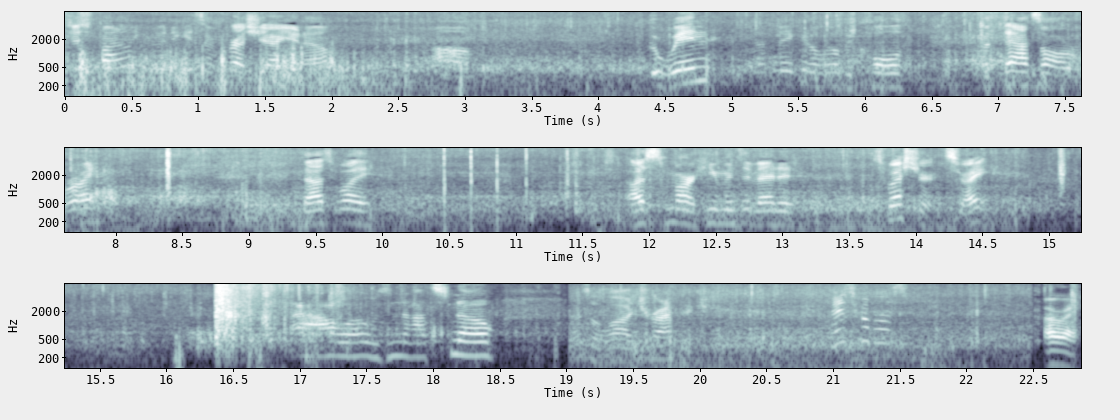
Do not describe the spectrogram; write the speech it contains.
just finally good to get some fresh air, you know. Wind does make it a little bit cold, but that's all right. That's why us smart humans invented sweatshirts, right? Ow, it was not snow. That was a lot of traffic. Let's go, boss. All right,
